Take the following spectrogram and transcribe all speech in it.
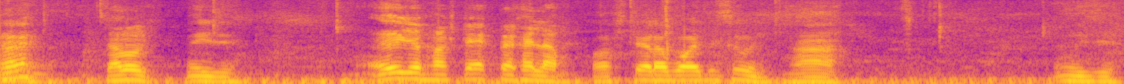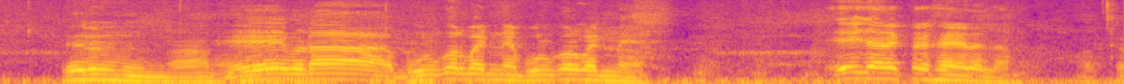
হ্যাঁ? চলো। এই যে। এই যে ফার্স্টে একটা খাইলাম। ফার্স্টে এটা বয় দিছুন হ্যাঁ। এই যে। বেটা ভুল করবার না ভুল করবার না। এই যে আরেকটা আচ্ছা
